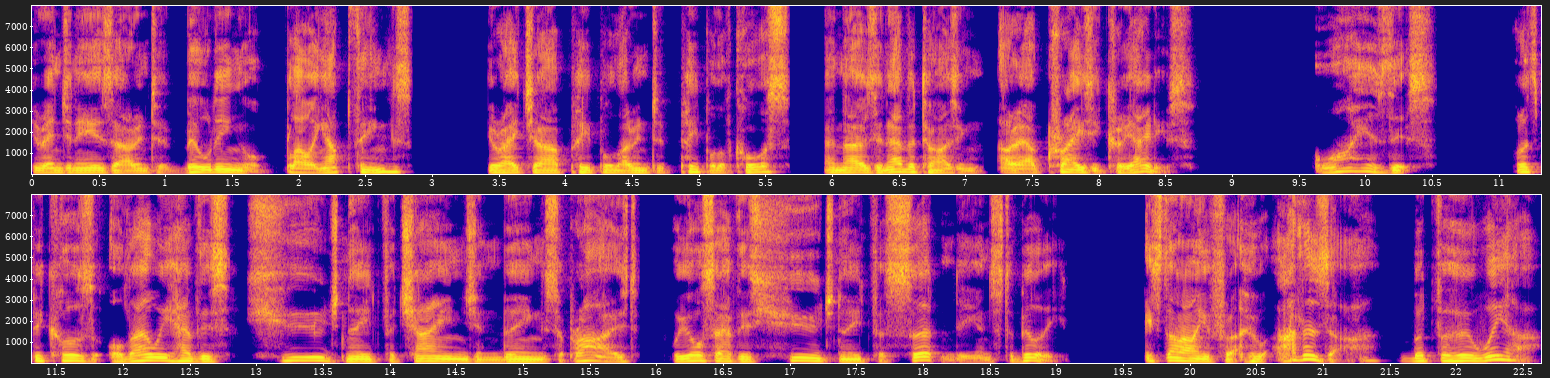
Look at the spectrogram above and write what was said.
Your engineers are into building or blowing up things. Your HR people are into people, of course, and those in advertising are our crazy creatives. Why is this? Well, it's because although we have this huge need for change and being surprised, we also have this huge need for certainty and stability. It's not only for who others are, but for who we are.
